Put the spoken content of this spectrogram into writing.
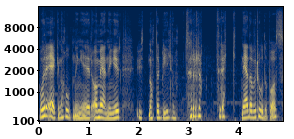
våre egne holdninger og meninger uten at det blir liksom trukket ned over hodet på oss.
